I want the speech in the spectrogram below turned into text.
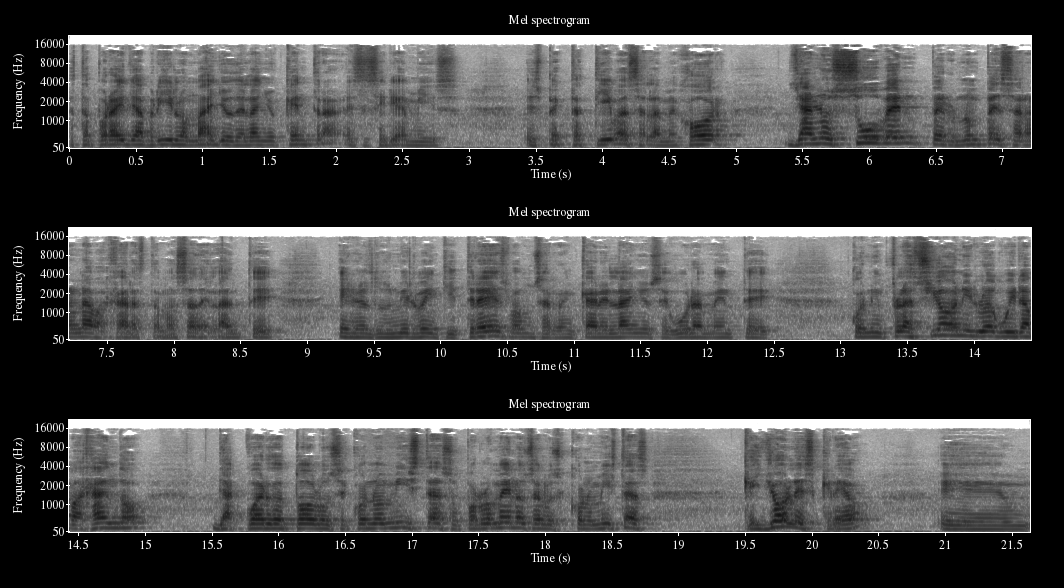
hasta por ahí de abril o mayo del año que entra, esas serían mis expectativas, a lo mejor ya no suben, pero no empezarán a bajar hasta más adelante en el 2023, vamos a arrancar el año seguramente con inflación y luego irá bajando, de acuerdo a todos los economistas, o por lo menos a los economistas que yo les creo. Eh,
